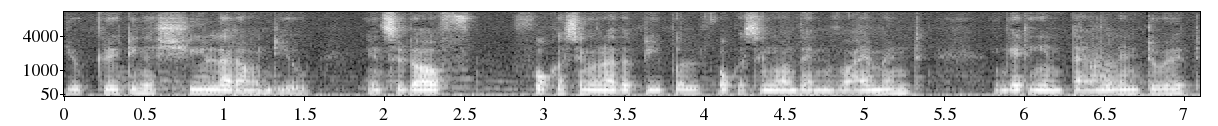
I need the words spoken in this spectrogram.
You're creating a shield around you instead of focusing on other people, focusing on the environment, and getting entangled into it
